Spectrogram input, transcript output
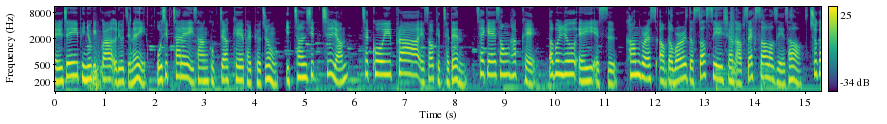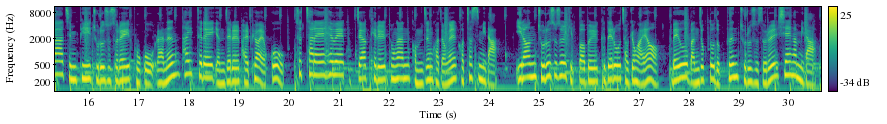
LJ 비뇨기과 의료진의 50차례 이상 국제학회 발표 중 2017년 체코의 프라하에서 개최된 세계 성학회 WAS Congress of the World Association of Sexology에서 추가 진피 조루 수술의 보고라는 타이틀의 연제를 발표하였고 수차례 해외 국제학회를 통한 검증 과정을 거쳤습니다. 이런 조루 수술 기법을 그대로 적용하여 매우 만족도 높은 조루 수술을 시행합니다.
